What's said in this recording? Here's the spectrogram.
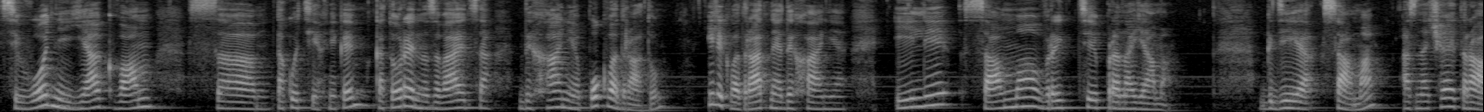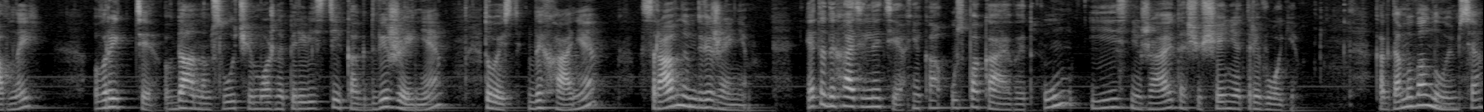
Сегодня я к вам с такой техникой, которая называется дыхание по квадрату или квадратное дыхание или самавритти пранаяма, где сама означает равный, вритти в данном случае можно перевести как движение, то есть дыхание с равным движением. Эта дыхательная техника успокаивает ум и снижает ощущение тревоги. Когда мы волнуемся,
